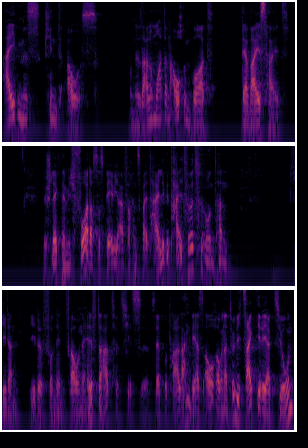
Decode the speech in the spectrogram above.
eigenes Kind aus. Und der Salomo hat dann auch ein Wort der Weisheit. Er schlägt nämlich vor, dass das Baby einfach in zwei Teile geteilt wird und dann jeder, jede von den Frauen eine Hälfte hat. Hört sich jetzt äh, sehr brutal an, wäre es auch. Aber natürlich zeigt die Reaktion,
